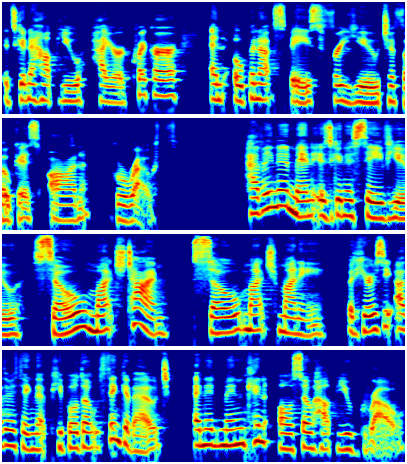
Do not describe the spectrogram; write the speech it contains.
It's going to help you hire quicker and open up space for you to focus on growth. Having an admin is going to save you so much time, so much money. But here's the other thing that people don't think about an admin can also help you grow.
